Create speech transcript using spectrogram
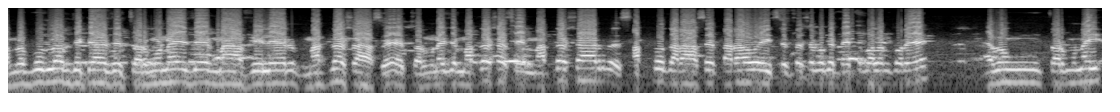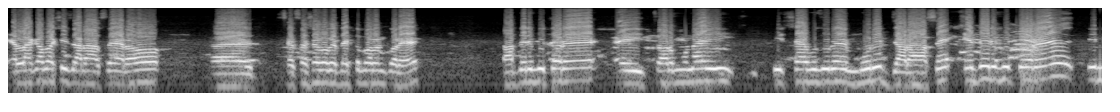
আমরা বুঝলাম যেটা যে চরমনায় যে মাহফিলের মাদ্রাসা আছে চরমনায় যে মাদ্রাসা আছে মাদ্রাসার ছাত্র যারা আছে, তারাও এই স্বেচ্ছাসেবকের দায়িত্ব পালন করে এবং চরমনাই এলাকাবাসী যারা আছে, এরাও স্বেচ্ছাসেবকের দায়িত্ব পালন করে। তাদের ভিতরে এই চরমনাই পীর সাহেব হুজুরের মুরিদ যারা আছে এদের ভিতরে তিন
